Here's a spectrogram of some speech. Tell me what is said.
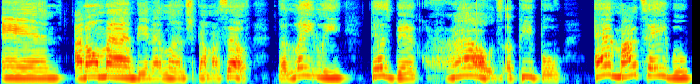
And I don't mind being at lunch by myself. But lately, there's been crowds of people at my table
